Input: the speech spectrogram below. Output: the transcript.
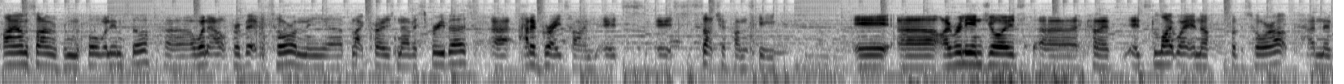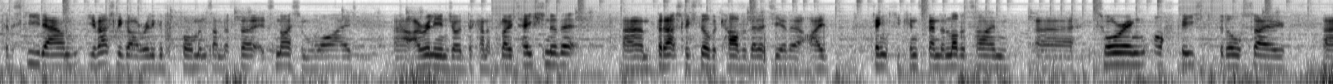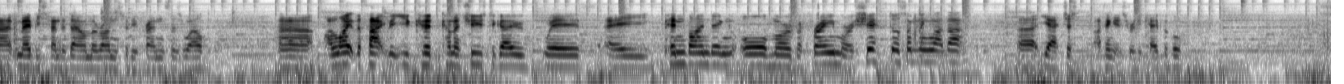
Hi, I'm Simon from the Fort William store. Uh, I went out for a bit of a tour on the uh, Black Crows Navis Freebird. Uh, had a great time. It's it's such a fun ski. It, uh, I really enjoyed uh, kind of it's lightweight enough for the tour up, and then for the ski down, you've actually got a really good performance underfoot. It's nice and wide. Uh, I really enjoyed the kind of flotation of it, um, but actually still the carvability of it. I think you can spend a lot of time touring off piste, but also maybe spend a day on the runs with your friends as well. Uh, I like the fact that you could kind of choose to go with a pin binding or more of a frame or a shift or something like that uh, yeah, just I think it's really capable.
